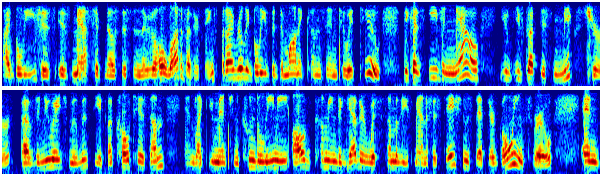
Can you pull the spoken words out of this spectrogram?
I believe, is is mass hypnosis, and there's a whole lot of other things. But I really believe the demonic comes into it too, because even now you've you've got this mixture of the New Age movement, the occultism, and like you mentioned, Kundalini, all coming together with some of these manifestations that they're going through. And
